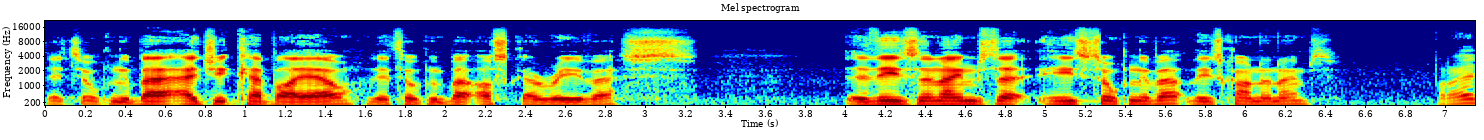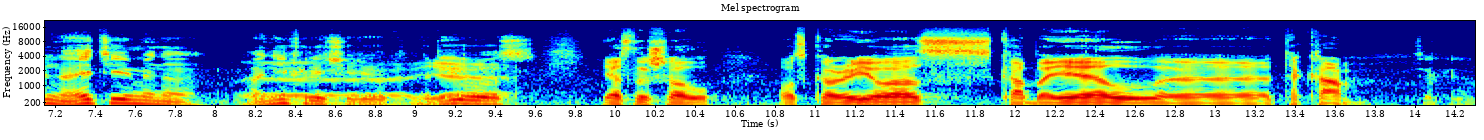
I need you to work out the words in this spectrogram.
They're talking about Agit Kabayel. They're talking about Oscar Rivas. Are these the names that he's talking about? These kind of names? Правильно, эти имена. О них э, речь идет. Ривас. Я слышал. Oscar Rivas, Kabayel, uh, Takam. Takam.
